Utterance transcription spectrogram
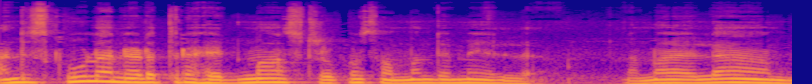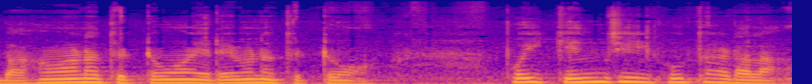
அந்த ஸ்கூலை நடத்துகிற ஹெட் மாஸ்டருக்கும் சம்மந்தமே இல்லை. நம்ம எல்லாம் பகவானை திட்டுவோம் இறைவனை திட்டுவோம். போய் கெஞ்சி கூத்தாடலாம்.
